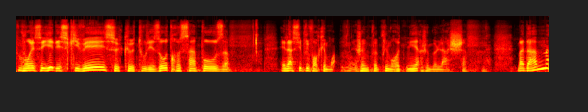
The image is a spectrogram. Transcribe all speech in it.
pour essayer d'esquiver ce que tous les autres s'imposent. Et là, c'est plus fort que moi. Je ne peux plus me retenir, je me lâche. Madame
